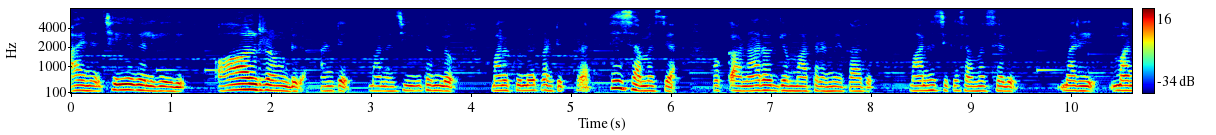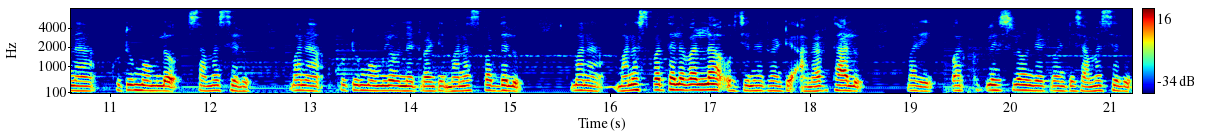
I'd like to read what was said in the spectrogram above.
ఆయన చేయగలిగేది ఆల్రౌండ్గా అంటే మన జీవితంలో మనకున్నటువంటి ప్రతి సమస్య ఒక అనారోగ్యం మాత్రమే కాదు మానసిక సమస్యలు మరి మన కుటుంబంలో సమస్యలు మన కుటుంబంలో ఉన్నటువంటి మనస్పర్ధలు మన మనస్పర్ధల వల్ల వచ్చినటువంటి అనర్థాలు మరి వర్క్ ప్లేస్లో ఉండేటువంటి సమస్యలు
